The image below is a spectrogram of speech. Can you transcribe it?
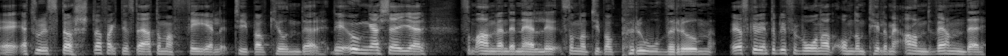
Eh, jag tror det största faktiskt är att de har fel typ av kunder. Det är unga tjejer som använder Nelly som någon typ av provrum. Jag skulle inte bli förvånad om de till och med använder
